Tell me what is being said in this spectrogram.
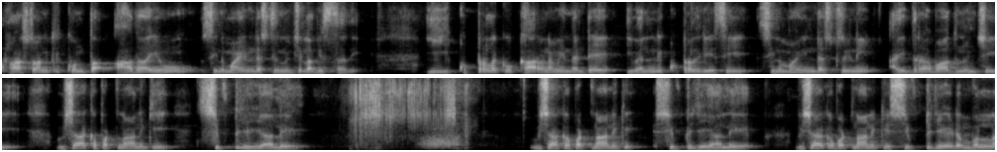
రాష్ట్రానికి కొంత ఆదాయము సినిమా ఇండస్ట్రీ నుంచి లభిస్తుంది. ఈ కుట్రలకు కారణం ఏంటంటే ఇవన్నీ కుట్రలు చేసి సినిమా ఇండస్ట్రీని హైదరాబాద్ నుంచి విశాఖపట్నానికి షిఫ్ట్ చేయాలి విశాఖపట్నానికి షిఫ్ట్ చేయాలి. విశాఖపట్నానికి షిఫ్ట్ చేయడం వల్ల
